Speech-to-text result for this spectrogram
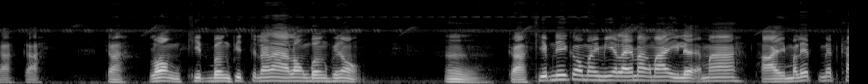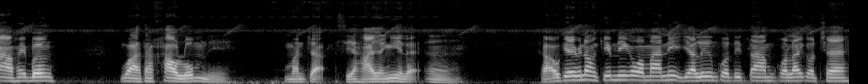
กะกะกะ ลองคิดเบิงพิจารณาลองเบิงพี่น้องเออกะคลิปนี้ก็ไม่มีอะไรมากมายอีกแหละมาถ่ายเมล็ดเม็ดข้าวให้เบิงว่าถ้าข้าวล้มนี่ มันจะเสียหายอย่างนี้แหละเออกะโอเคพี่น้องคลิปนี้ก็ประมาณนี้อย่าลืมกดติดตามกดไลค์กดแชร์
